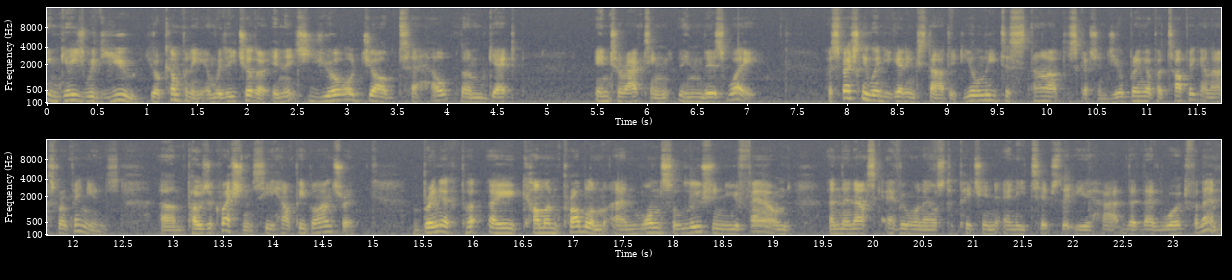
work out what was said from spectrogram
engage with you, your company, and with each other. And it's your job to help them get interacting in this way. Especially when you're getting started, you'll need to start discussions. You'll bring up a topic and ask for opinions. Um, pose a question, see how people answer it. Bring a, a common problem and one solution you found, and then ask everyone else to pitch in any tips that you had that they've worked for them.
